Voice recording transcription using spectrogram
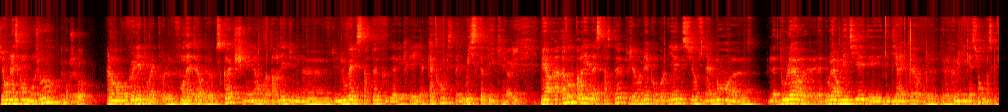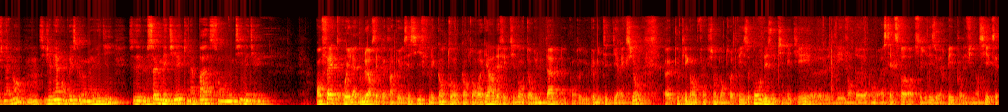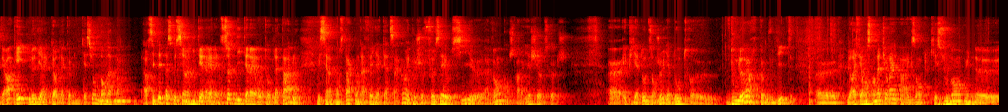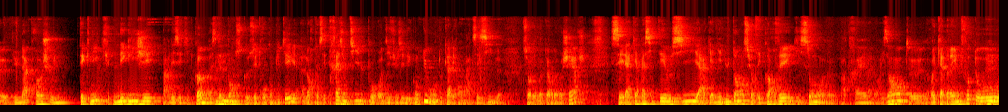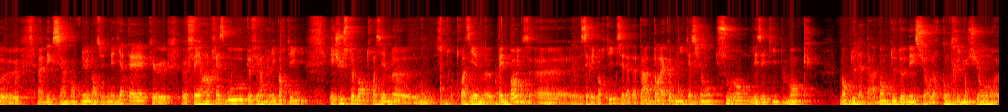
Jérôme Lascombe, bonjour. Bonjour. Alors, on vous connaît pour être le fondateur de Hopscotch, mais là, on va parler d'une nouvelle start-up que vous avez créée il y a 4 ans qui s'appelle WeStopic. Oui. Mais avant de parler de la start-up, j'aimerais bien qu'on revienne sur finalement euh, la, douleur, la douleur métier des, directeurs de, la communication, parce que finalement, Mhm. si j'ai bien compris ce que vous m'avez dit, c'est le seul métier qui n'a pas son outil métier. En fait, oui, la douleur, c'est peut-être un peu excessif, mais quand on, quand on regarde effectivement autour d'une table de comité de direction, euh, toutes les grandes fonctions de l'entreprise ont des outils métiers. Euh, les vendeurs ont un Salesforce, il y a des ERP pour les financiers, etc. Et le directeur de la communication n'en a pas. Alors c'est peut-être parce que c'est un littéraire et le seul littéraire autour de la table, mais c'est un constat qu'on a fait il y a 4-5 ans et que je faisais aussi euh, avant quand je travaillais chez Hopscotch. Euh, et puis il y a d'autres enjeux, il y a d'autres euh, douleurs, comme vous dites. Euh, le référencement naturel, par exemple, qui est souvent une, euh, une approche ou une technique négligée par les équipes com parce qu'elles Mhm. pensent que c'est trop compliqué, alors que c'est très utile pour diffuser des contenus ou en tout cas les rendre accessibles sur les moteurs de recherche. C'est la capacité aussi à gagner du temps sur des corvées qui sont euh, pas très valorisantes, euh, recadrer une photo, Mhm. euh, indexer un contenu dans une médiathèque, faire un pressbook, faire du reporting. Et justement, troisième, tro- troisième pain point, c'est le reporting, c'est la data. Dans la communication, souvent, les équipes manquent, manquent de data, manquent de données sur leur contribution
